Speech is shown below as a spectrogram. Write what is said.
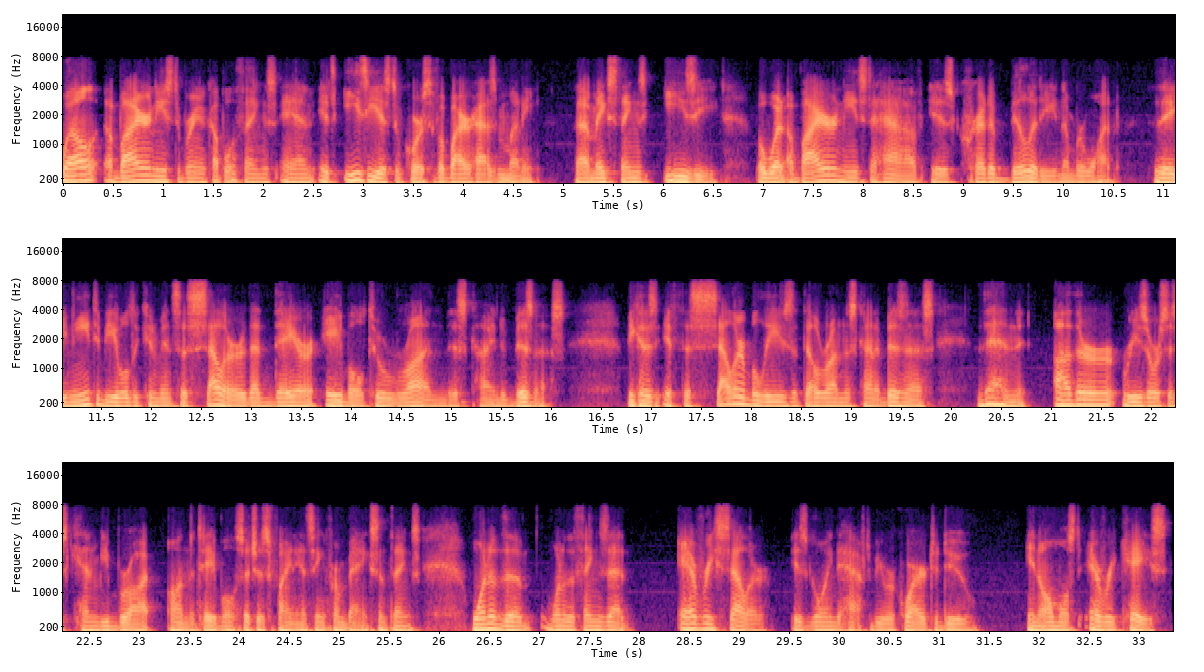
Well, a buyer needs to bring a couple of things and it's easiest of course if a buyer has money. That makes things easy. But what a buyer needs to have is credibility number 1 they need to be able to convince a seller that they are able to run this kind of business. Because if the seller believes that they'll run this kind of business, then other resources can be brought on the table, such as financing from banks and things. One of the one of the things that every seller is going to have to be required to do in almost every case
